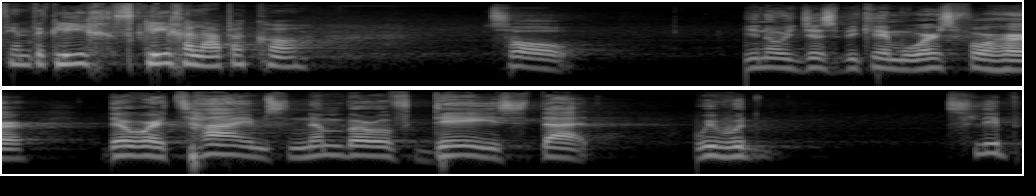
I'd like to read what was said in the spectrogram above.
Sie haben das gleiche, das gleiche Leben gehabt. So, you know, it just became worse for her. There were times, number of days that we would sleep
